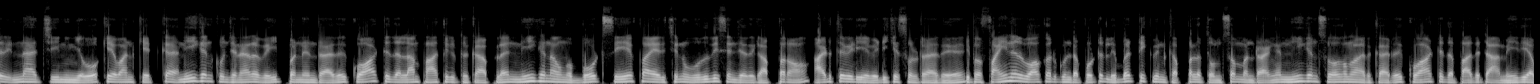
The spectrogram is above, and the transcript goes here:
ஜெயிலர் என்னாச்சு நீங்க ஓகேவான்னு கேட்க நீகன் கொஞ்ச நேரம் வெயிட் பண்ணுன்றாரு. குவாட் இதெல்லாம் பார்த்துக்கிட்டு இருக்காப்ல நீகன் அவங்க போட் சேஃப் ஆயிருச்சுன்னு உறுதி செஞ்சதுக்கு அப்புறம் அடுத்த வெடியை வெடிக்க சொல்றாரு. இப்ப ஃபைனல் வாக்கர் குண்டை போட்டு லிபர்டி குவின் கப்பலை துவம்சம் பண்றாங்க. நீகன் சோகமா இருக்காரு. குவாட் இதை பார்த்துட்டு அமைதியா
